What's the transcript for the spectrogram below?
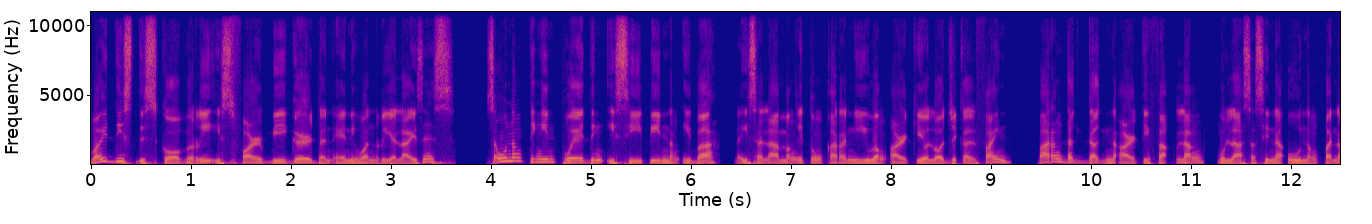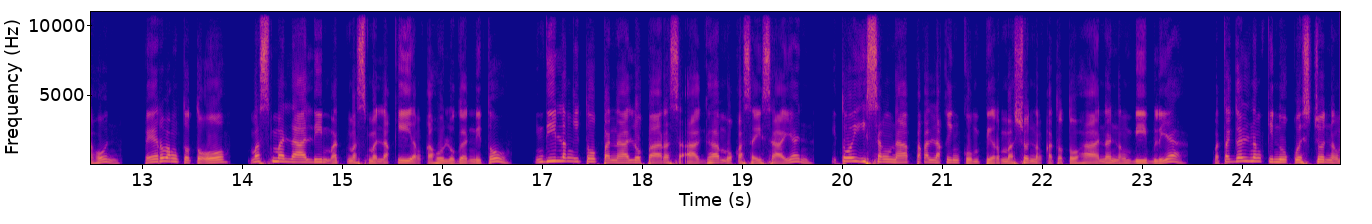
Why this discovery is far bigger than anyone realizes. Sa unang tingin pwedeng isipin ng iba na isa lamang itong karaniwang archaeological find, parang dagdag na artifact lang mula sa sinaunang panahon. Pero ang totoo, mas malalim at mas malaki ang kahulugan nito. Hindi lang ito panalo para sa agham o kasaysayan. Ito ay isang napakalaking kumpirmasyon ng katotohanan ng Biblia. Matagal nang kinukwestiyon ng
